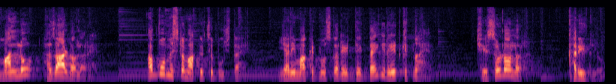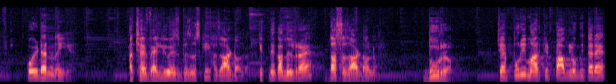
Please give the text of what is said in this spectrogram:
मान लो हज़ार डॉलर है। अब वो मिस्टर मार्केट से पूछता है, यानी मार्केट में उसका रेट देखता है कि रेट कितना है। 600 डॉलर खरीद लो। कोई डर नहीं है। अच्छा वैल्यू है इस बिज़नेस की हज़ार डॉलर कितने का मिल रहा है? दस हज़ार डॉलर दूर रहो। चाहे पूरी मार्केट पागलों की तरह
